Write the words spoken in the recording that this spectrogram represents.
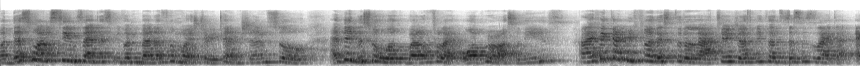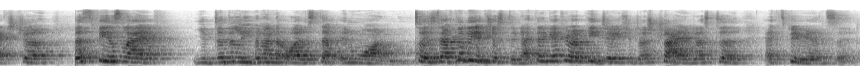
but this one seems like it's even better for moisture retention. So I think this will work well for like all porosities. And I think I prefer this to the latte just because this is like an extra, this feels like you did the leave-in and the oil step in one. So it's definitely interesting. I think if you're a PJ, you should just try it just to experience it.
